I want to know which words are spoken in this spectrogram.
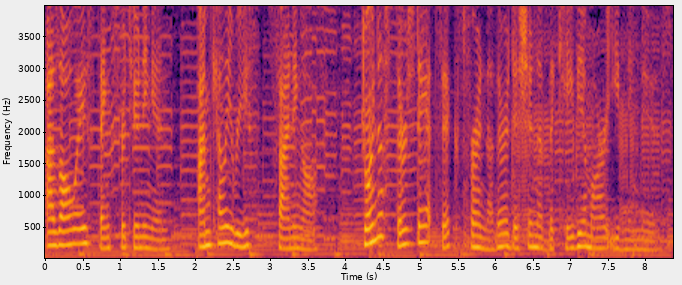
As always, thanks for tuning in. I'm Kelly Reese, signing off. Join us Thursday at 6 for another edition of the KVMR Evening News.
